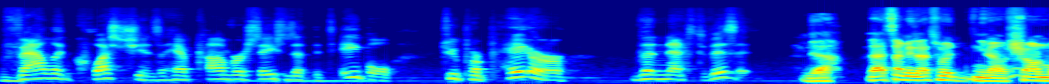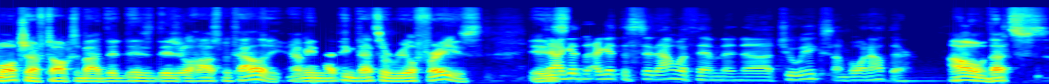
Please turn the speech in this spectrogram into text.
valid questions and have conversations at the table to prepare the next visit. yeah. That's I mean that's what you know Shawn Walchef talks about that his digital hospitality. I mean I think that's a real phrase. Is, Yeah, I get to, I get to sit down with him in uh, two weeks. I'm going out there. Oh, that's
